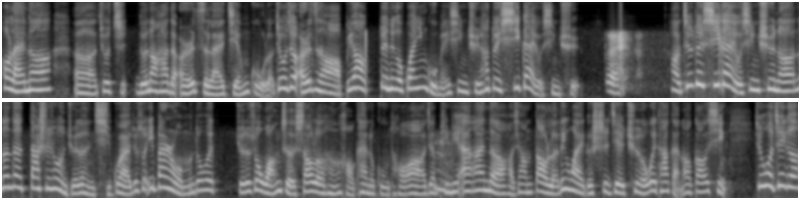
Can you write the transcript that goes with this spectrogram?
后来呢，呃，就只轮到他的儿子来捡骨了。结果这个儿子啊，不要对那个观音骨没兴趣，他对膝盖有兴趣。对，好，就对膝盖有兴趣呢。那那大师兄也觉得很奇怪，就说一般人我们都会觉得说王者烧了很好看的骨头啊，这样平平安安的，好像到了另外一个世界去了，为他感到高兴。结果这个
